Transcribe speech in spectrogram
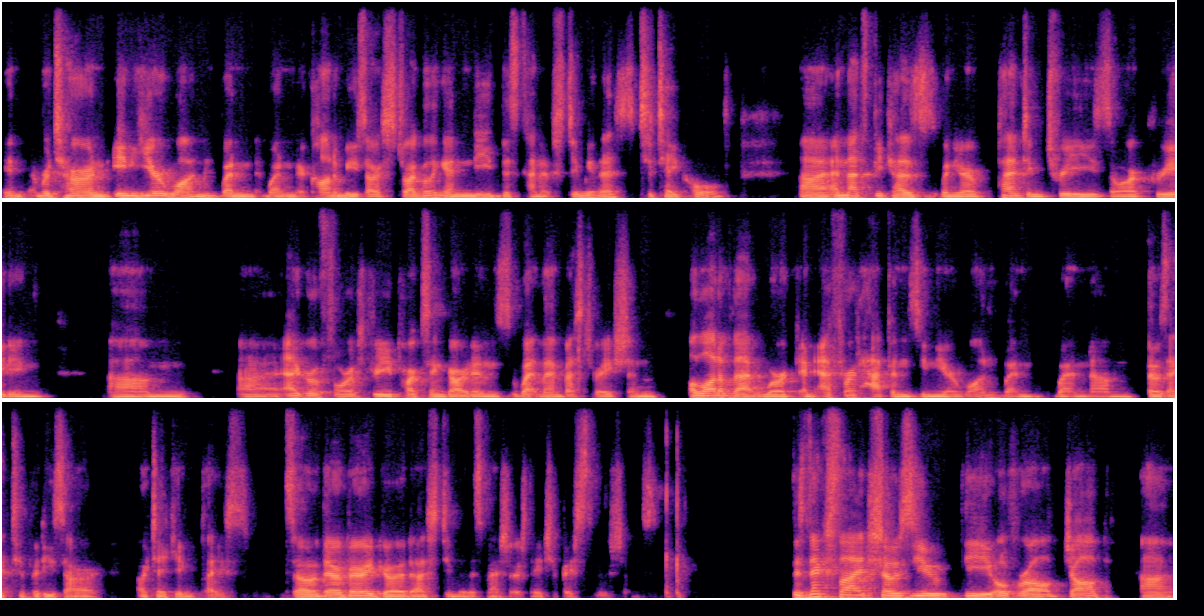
in return in year one when, when economies are struggling and need this kind of stimulus to take hold. Uh, and that's because when you're planting trees or creating um, uh, agroforestry, parks and gardens, wetland restoration, a lot of that work and effort happens in year one when, when um, those activities are, are taking place. So they're very good uh, stimulus measures, nature-based solutions. This next slide shows you the overall job uh,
